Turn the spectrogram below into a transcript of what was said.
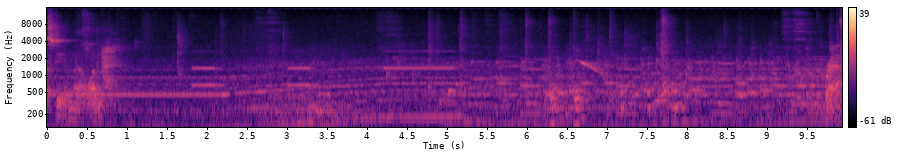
Rusty on that one. Crap.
